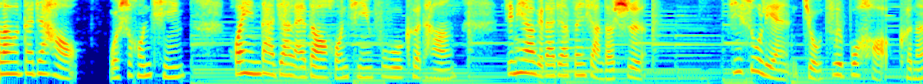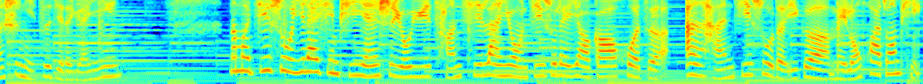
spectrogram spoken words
Hello，大家好，我是红琴，欢迎大家来到红琴护肤课堂。今天要给大家分享的是，激素脸久治不好，可能是你自己的原因。那么，激素依赖性皮炎是由于长期滥用激素类药膏或者暗含激素的一个美容化妆品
